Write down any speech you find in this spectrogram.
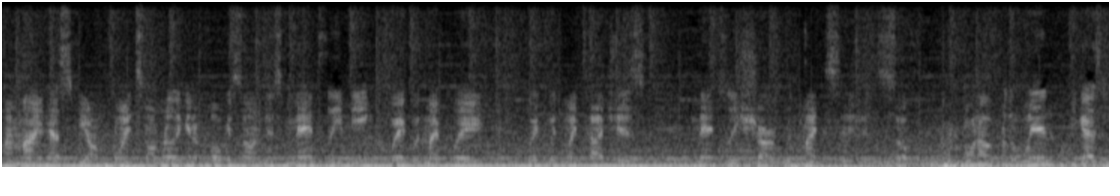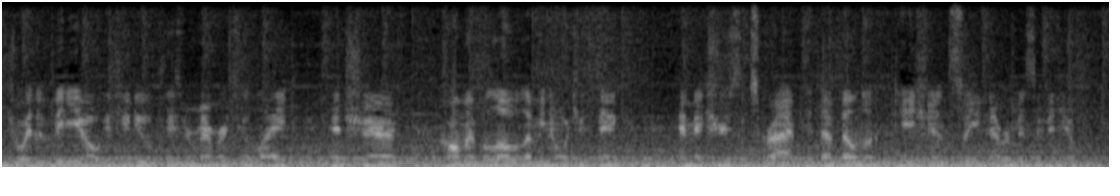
my mind has to be on point. So I'm really going to focus on just mentally being quick with my play, quick with my touches, mentally sharp with my decisions. So going out for the win. Hope you guys enjoy the video. If you do, please remember to like and share. Comment below. Let me know what you think. And make sure you subscribe. Hit that bell notification so you never miss a video.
